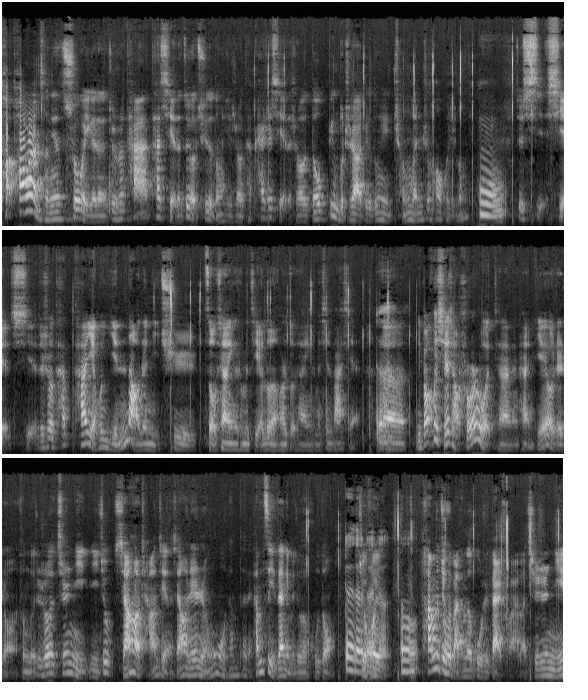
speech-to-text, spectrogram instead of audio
，Paul Paul Ryan 曾经说过一个，就是说他他写的最有趣的东西的时候，他开始写的时候都并不知道这个东西成文之后会是东西。嗯。就写写写的时候，他他也会引导着你去走向一个什么结论，或者走向一个什么新发现。对。呃，你包括写小说，我前两天看也有这种风格，就是说，其实你你就想好场景，想好这些人物，他们特点，他们自己在里面就会互动，对的就会对的，嗯他们就会把他们的故事带出来了。其实你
